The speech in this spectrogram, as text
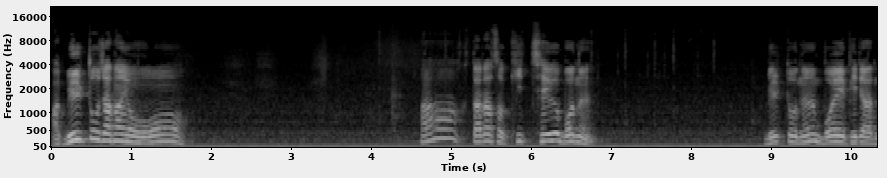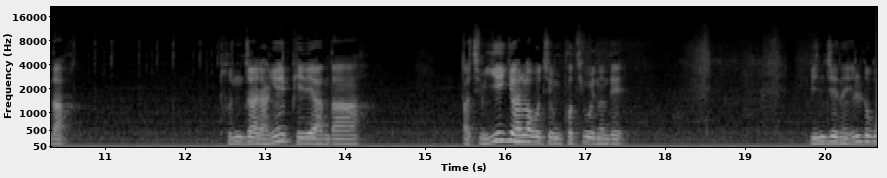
아, 밀도잖아요. 아, 따라서 기체의 뭐는 밀도는 뭐에 비례한다? 분자량에 비례한다. 나 지금 이 얘기 하려고 지금 버티고 있는데 민재는 1도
